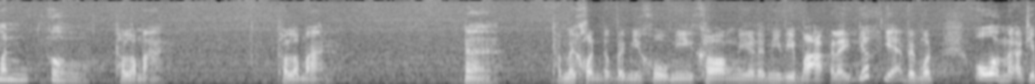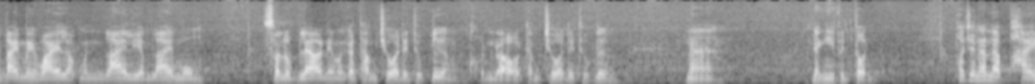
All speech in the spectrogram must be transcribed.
มัน โอ้ทรมาน ทรมานนะ ทำให้คนต้องไปมีคู่ มีครองมีอะไรมีวิบากอะไร เยอะแยะไปหมด โอ้มันอธิบายไม่ไหวหรอกมันลายเหลี่ยมลายมุม สรุปแล้วเนี่ยมันก็ทำชั่วได้ทุกเรื่อง คนเราทำชั่วได้ทุกเรื่องนะอย่างนี้เป็นต้น เพราะฉะนั้นอภัย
